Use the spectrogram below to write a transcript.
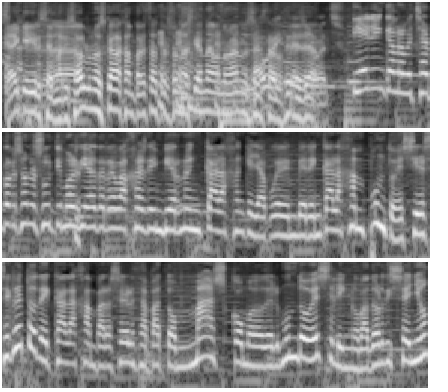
Que hay que irse, Marisol, unos Callahan para estas personas que andan abandonando las instalaciones ya. Tienen que aprovechar porque son los últimos días de rebajas de invierno en Callahan que ya pueden ver en callahan.es. Y el secreto de Callahan para ser el zapato más cómodo del mundo es el innovador diseño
